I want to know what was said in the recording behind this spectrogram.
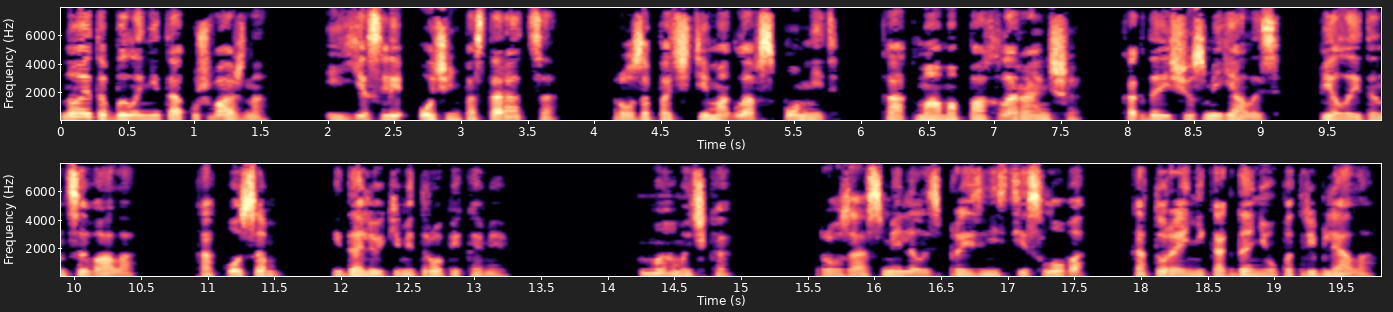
но это было не так уж важно, и если очень постараться, Роза почти могла вспомнить, как мама пахла раньше, когда еще смеялась, пела и танцевала, кокосом и далекими тропиками. «Мамочка!» Роза осмелилась произнести слово, которое никогда не употребляла.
